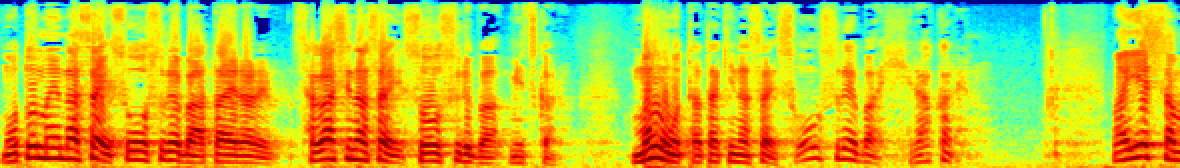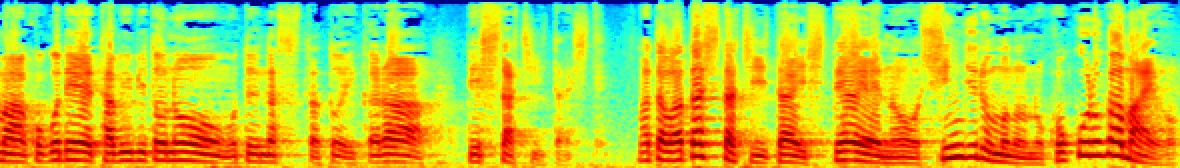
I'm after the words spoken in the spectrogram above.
求めなさい、そうすれば与えられる。探しなさい、そうすれば見つかる。門を叩きなさい、そうすれば開かれる。まあ、イエス様はここで旅人のもてなす例えから弟子たちに対して、また私たちに対しての信じる者の心構えを、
